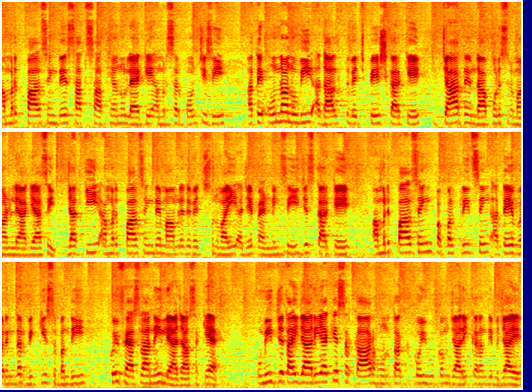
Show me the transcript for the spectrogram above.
ਅੰਮ੍ਰਿਤਪਾਲ ਸਿੰਘ ਦੇ 7 ਸਾਥੀਆਂ ਨੂੰ ਲੈ ਕੇ ਅੰਮ੍ਰਿਤਸਰ ਪਹੁੰਚੀ ਸੀ ਅਤੇ ਉਹਨਾਂ ਨੂੰ ਵੀ ਅਦਾਲਤ ਵਿੱਚ ਪੇਸ਼ ਕਰਕੇ 4 ਦਿਨ ਦਾ ਪੁਲਿਸ ਰਿਮਾਂਡ ਲਿਆ ਗਿਆ ਸੀ। ਜਦਕਿ ਅੰਮ੍ਰਿਤਪਾਲ ਸਿੰਘ ਦੇ ਮਾਮਲੇ ਦੇ ਵਿੱਚ ਸੁਣਵਾਈ ਅਜੇ ਪੈਂਡਿੰਗ ਸੀ, ਜਿਸ ਕਰਕੇ ਅੰਮ੍ਰਿਤਪਾਲ ਸਿੰਘ, ਪਪਲਪ੍ਰੀਤ ਸਿੰਘ ਅਤੇ ਵਰਿੰਦਰ ਵਿੱਕੀ ਸੰਬੰਧੀ ਕੋਈ ਫੈਸਲਾ ਨਹੀਂ ਲਿਆ ਜਾ ਸਕਿਆ। ਉਮੀਦ ਜਤਾਈ ਜਾ ਰਹੀ ਹੈ ਕਿ ਸਰਕਾਰ ਹੁਣ ਤੱਕ ਕੋਈ ਹੁਕਮ ਜਾਰੀ ਕਰਨ ਦੀ ਬਜਾਏ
